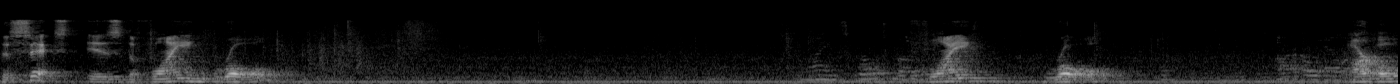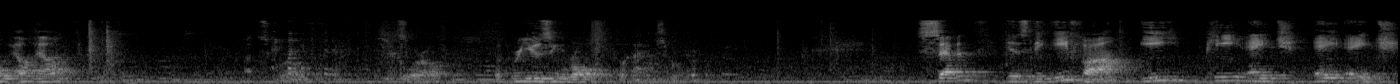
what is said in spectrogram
The sixth is the flying roll. Flying scroll? Flying roll. R O L L. Squirrel. We're using roll. Seventh is the ephah, E P H A H,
